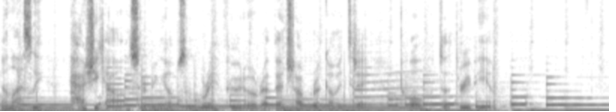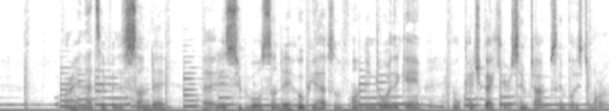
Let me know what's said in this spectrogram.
And lastly, Hashi Cow is serving up some great food over at Benchtop Brewing today, 12 to 3 p.m. Alright, and that's it for this Sunday. Uh, it is Super Bowl Sunday. Hope you have some fun, enjoy the game, and we'll catch you back here, same time, same place tomorrow.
